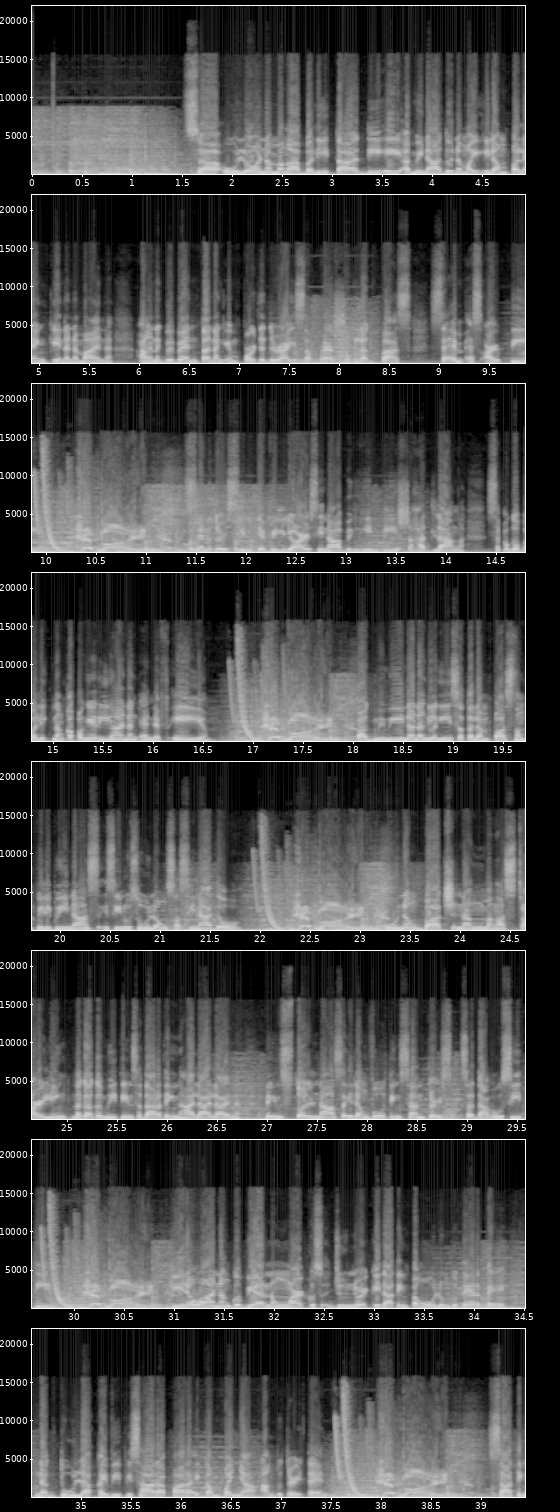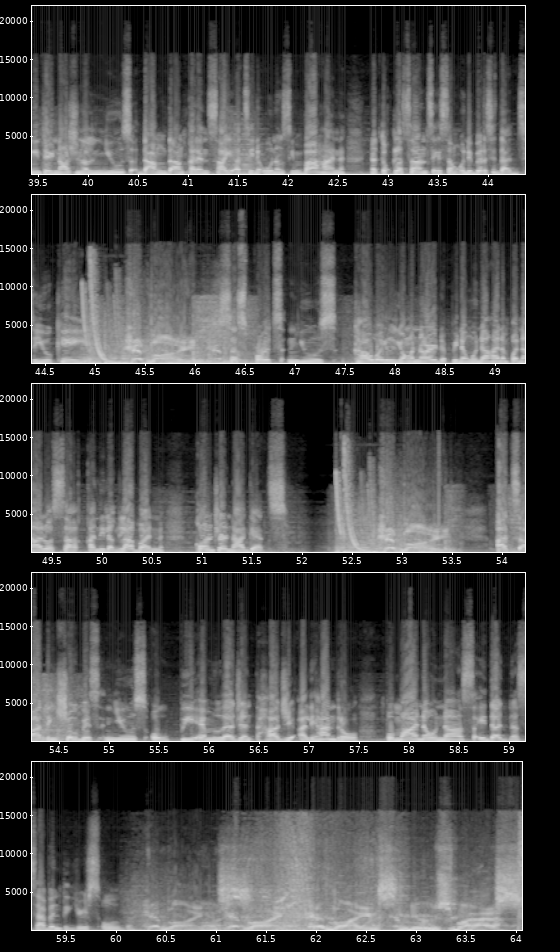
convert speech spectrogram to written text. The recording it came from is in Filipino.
Sa ulo ng mga balita, DA aminado na may ilang palengke na naman ang nagbebenta ng imported rice sa presyong lagpas sa MSRP. Headline. Senator Cynthia Villar sinabing hindi siya hadlang sa pagbabalik ng kapangyarihan ng NFA. Headline. Pagmimina ng langis sa talampas ng Pilipinas isinusulong sa Senado. Headline. Unang batch ng mga Starlink na gagamitin sa darating na halalan na install na sa ilang voting centers sa Davao City. Headline. Ginawa ng gobyernong Marcos Jr. kay dating Pangulong Duterte, nagtulak kay VP Sara para ikampanya ang Duterte. Headline. Sa ating international news, daang-daang kalansay at sinaunang simbahan na tuklasan sa isang universidad sa UK. Headline. Sa sports news, Kawhi Leonard pinangunahan ng panalo sa kanilang laban kontra Nuggets. Headline. At sa ating showbiz news, OPM legend Haji Alejandro pumanaw na sa edad na 70 years old. Headlines. Headlines. Headlines. News Blast.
